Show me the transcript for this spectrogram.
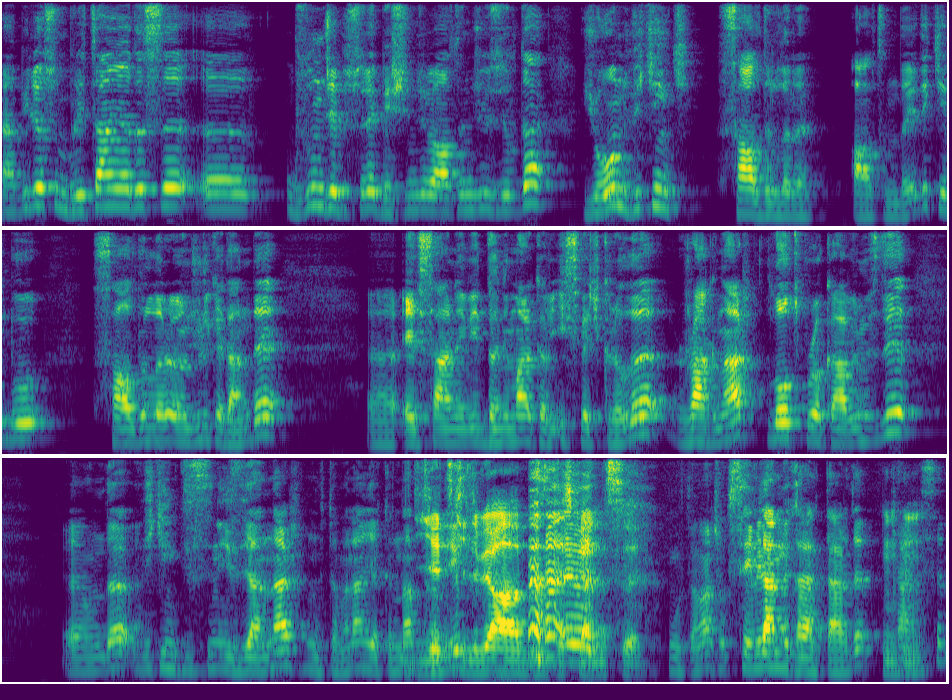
E, Biliyorsun Britanya adası e, uzunca bir süre 5. ve 6. yüzyılda yoğun Viking saldırıları altındaydı ki bu saldırılara öncülük eden de e, efsanevi Danimarka ve İsveç kralı Ragnar Lothbrok abimizdi. E, onu da Viking dizisini izleyenler muhtemelen yakından tanıyıp Yetkili bir abimizdir Evet. kendisi. muhtemelen çok sevilen bir karakterdi hı. kendisi.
